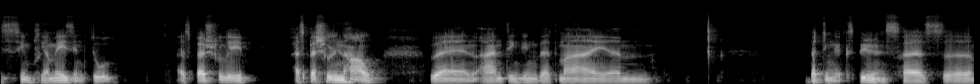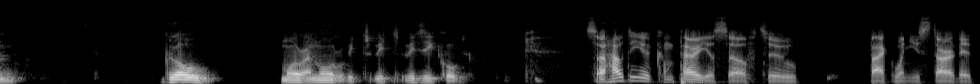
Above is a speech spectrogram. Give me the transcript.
is simply amazing tool, especially especially now when I'm thinking that my um, betting experience has um, grow more and more with with with Z code. So how do you compare yourself to back when you started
